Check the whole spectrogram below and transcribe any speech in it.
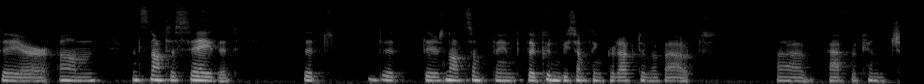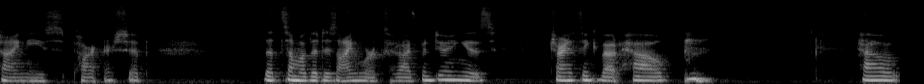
there. Um, it's not to say that that that there's not something there couldn't be something productive about uh, African Chinese partnership. That some of the design work that I've been doing is trying to think about how how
